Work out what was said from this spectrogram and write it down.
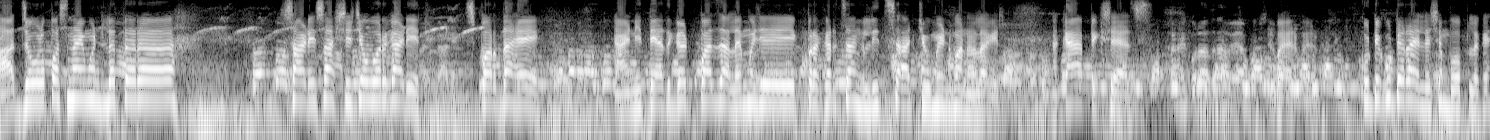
आज जवळपास नाही म्हटलं तर अं, साडेसहाशेच्या वर गाडी आहेत. स्पर्धा आहे. आणि त्यात गट पास झालाय म्हणजे एक प्रकार चांगलीच अचिव्हमेंट म्हणावं लागेल. काय अपेक्षा आहे आज? बर बर. कुठे कुठे राहिलं शंभू आपलं काय.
